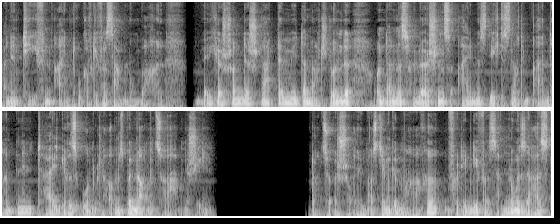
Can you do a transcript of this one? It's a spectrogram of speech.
einen tiefen Eindruck auf die Versammlung mache, welcher schon der Schlag der Mitternachtsstunde und dann des Verlöschens eines Lichtes nach dem anderen einen Teil ihres Unglaubens benommen zu haben schien. Dazu erschollen aus dem Gemache, vor dem die Versammlung saß,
